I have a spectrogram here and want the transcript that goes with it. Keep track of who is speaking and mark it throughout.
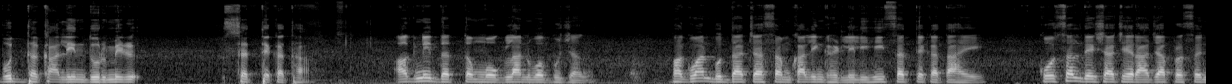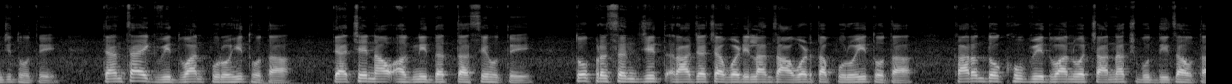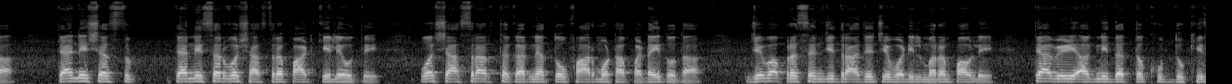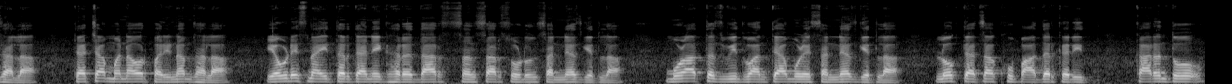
Speaker 1: बुद्धकालीन दुर्मिळ सत्यकथा. अग्निदत्त मोगलान व भुजंग. भगवान बुद्धाच्या समकालीन घडलेली ही सत्यकथा आहे. कोसल देशाचे राजा प्रसंजित होते. त्यांचा एक विद्वान पुरोहित होता. त्याचे नाव अग्निदत्त असे होते. तो प्रसंजित राजाच्या वडिलांचा आवडता पुरोहित होता. कारण तो खूप विद्वान व चाणाक्ष बुद्धीचा होता. त्याने शस्त्र त्याने सर्व शास्त्र पाठ केले होते. व शास्त्रार्थ करण्यात तो फार मोठा पटाईत होता. जेव्हा प्रसंजित राजेचे वडील मरण पावले त्यावेळी अग्निदत्त खूप दुःखी झाला. त्याच्या मनावर परिणाम झाला. एवढेच नाही तर त्याने घरदार संसार सोडून संन्यास घेतला. मुळातच विद्वान त्यामुळे संन्यास घेतला. लोक त्याचा खूप आदर करीत कारण तो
